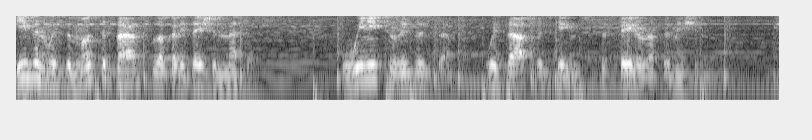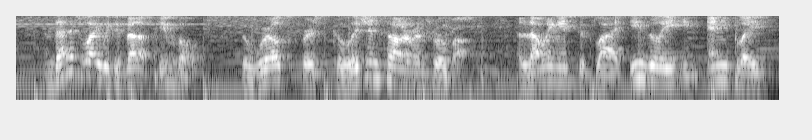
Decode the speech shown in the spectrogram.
even with the most advanced localization methods. We need to resist them without risking the failure of the mission. And that is why we developed Gimball, the world's first collision-tolerant robot, allowing it to fly easily in any place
